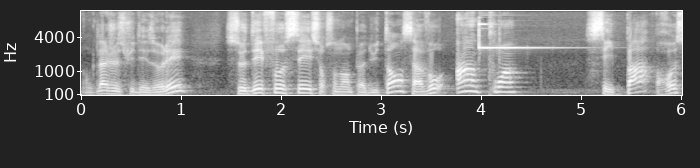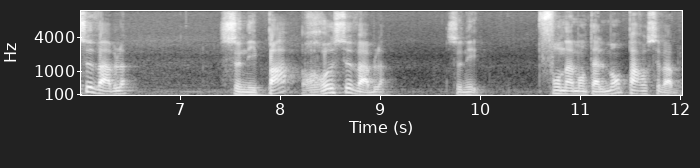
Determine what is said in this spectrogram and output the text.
Donc là, je suis désolé, se défausser sur son emploi du temps, ça vaut un point. C'est pas recevable. Ce n'est pas recevable. Ce n'est fondamentalement pas recevable.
